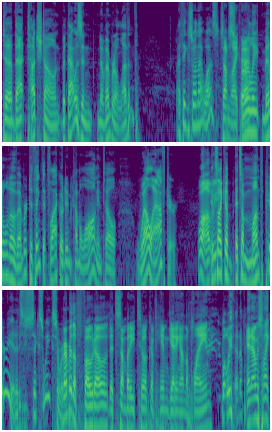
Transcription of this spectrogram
to have that touchstone, but that was in November 11th. I think is when that was. Something was like that. Early, middle November. To think that Flacco didn't come along until well after. Well, it's we- like a it's a month period. It's six weeks or whatever. Remember the photo that somebody took of him getting on the plane? well, we've had a, And I was like,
